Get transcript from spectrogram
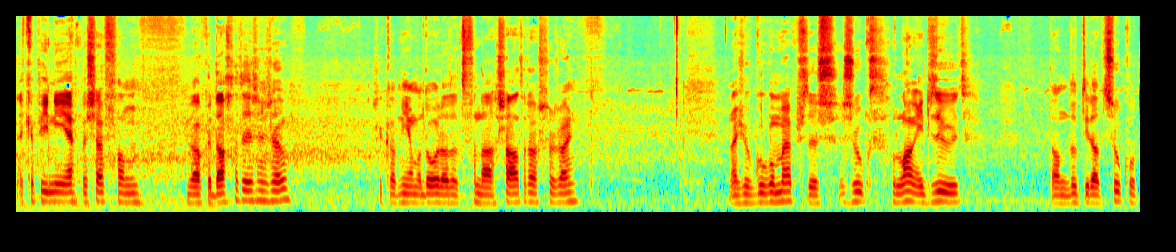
Ik heb hier niet echt besef van welke dag het is en zo. Dus ik had niet helemaal door dat het vandaag zaterdag zou zijn. En als je op Google Maps dus zoekt hoe lang iets duurt, dan doet hij dat zoeken op,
